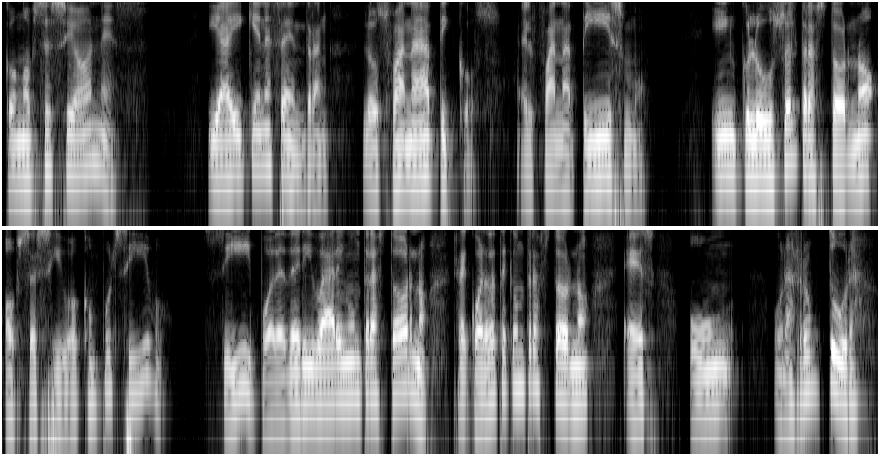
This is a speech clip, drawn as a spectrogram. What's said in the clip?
con obsesiones. Y ahí quienes entran, los fanáticos, el fanatismo, incluso el trastorno obsesivo compulsivo. Sí, puede derivar en un trastorno. Recuérdate que un trastorno es una ruptura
